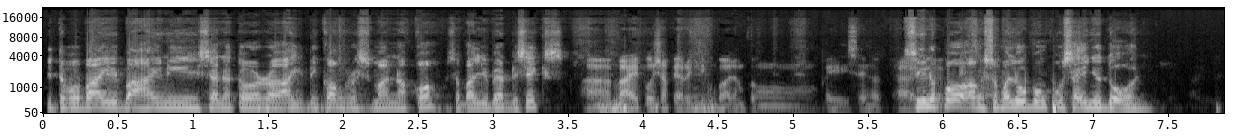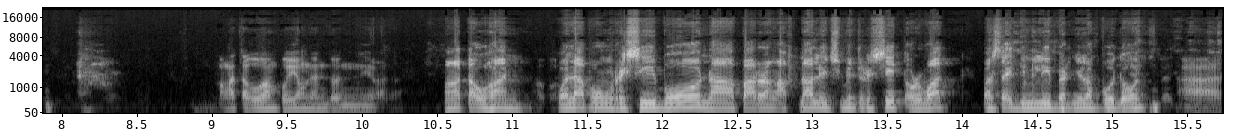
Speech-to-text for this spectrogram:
Ito po ba yung bahay ni Senator, uh, ni Congressman ako sa Valle Verde 6? Ah, bahay po siya pero hindi ko po alam kung kay Senate. ah, Sino po ang sumalubong po sa inyo doon? Mga tauhan po yung nandun, Honor. Mga tauhan. Wala pong resibo na parang acknowledgement receipt or what? Basta i-deliver niyo lang po doon? Ah,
